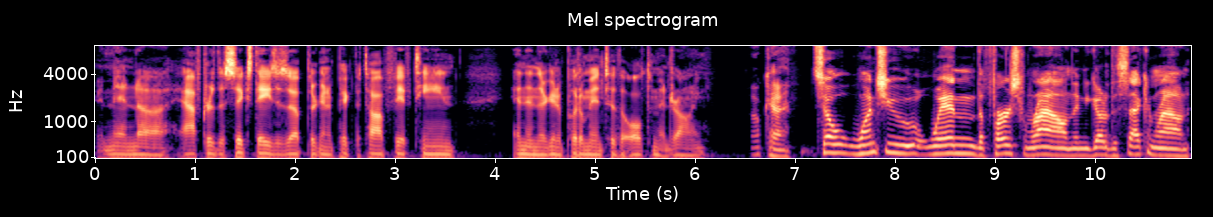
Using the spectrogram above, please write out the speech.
And then uh, after the six days is up, they're going to pick the top 15 and then they're going to put them into the ultimate drawing. Okay. So once you win the first round and you go to the second round,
